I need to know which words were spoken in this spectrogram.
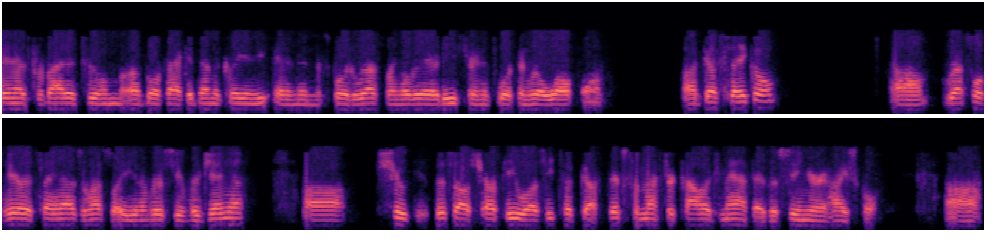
St. has provided to him uh, both academically and, in the sport of wrestling over there at Eastern. It's working real well for him. Uh, Gus Sako um, wrestled here at St. Ed's and wrestled at University of Virginia. Uh, shoot, this is how sharp he was. He took uh, fifth semester college math as a senior in high school. Uh,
